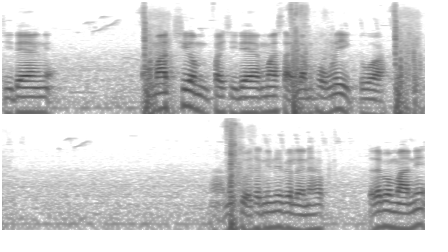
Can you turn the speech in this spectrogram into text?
สีแดงเนี่ยสามารถเชื่อมไฟสีแดงมาใส่ลำโพงได้อีกตัวอ่าไม่สวยสักนิดไม่เป็นไรนะครับ จะได้ประมาณนี้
